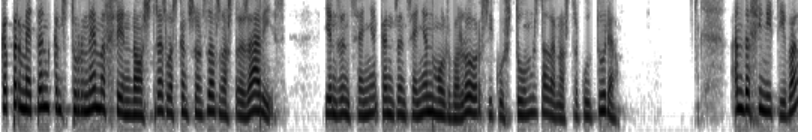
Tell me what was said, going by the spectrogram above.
que permeten que ens tornem a fer nostres les cançons dels nostres avis i ens ensenya, que ens ensenyen molts valors i costums de la nostra cultura. En definitiva,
